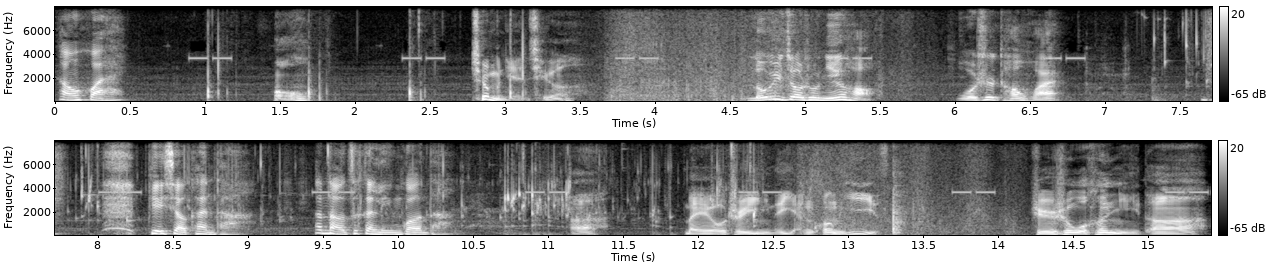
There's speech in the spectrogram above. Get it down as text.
唐怀。哦，这么年轻。娄毅教授您好，我是唐怀。别小看他，他脑子很灵光的。啊，没有质疑你的眼光的意思，只是我和你的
